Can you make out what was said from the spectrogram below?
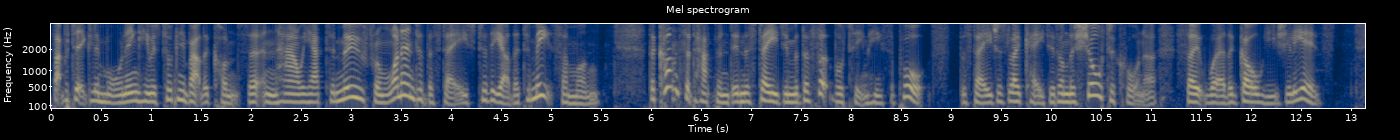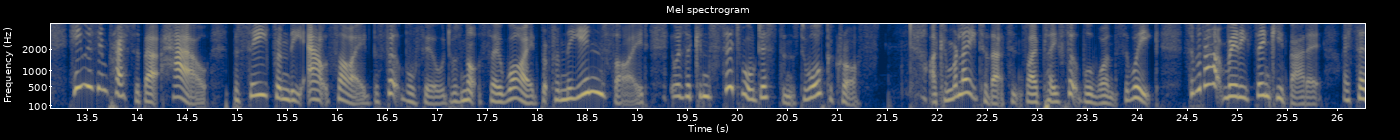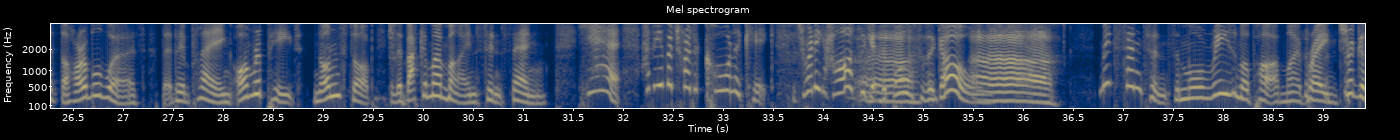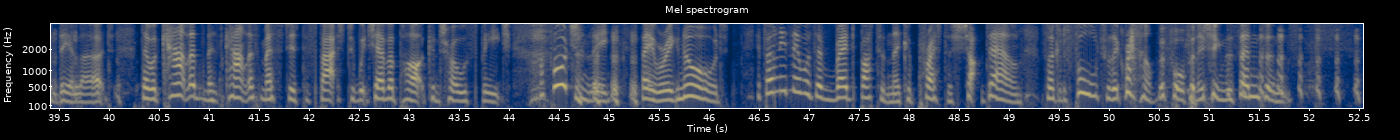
That particular morning, he was talking about the concert and how he had to move from one end of the stage to the other to meet someone. The concert happened in the stadium of the football team he supports. The stage was located on the shorter corner, so where the goal usually is. He was impressed about how, perceived from the outside, the football field was not so wide, but from the inside, it was a considerable distance to walk across. I can relate to that since I play football once a week. So without really thinking about it, I said the horrible words that have been playing on repeat, non stop, in the back of my mind since then. Yeah, have you ever tried a corner kick? It's really hard to get the ball to the goal. Ah, Mid sentence, a more reasonable part of my brain triggered the alert. There were countless, countless messages dispatched to whichever part controls speech. Unfortunately, they were ignored. If only there was a red button they could press to shut down so I could fall to the ground before finishing the sentence.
